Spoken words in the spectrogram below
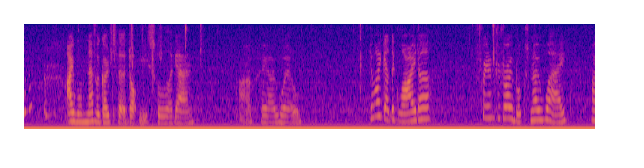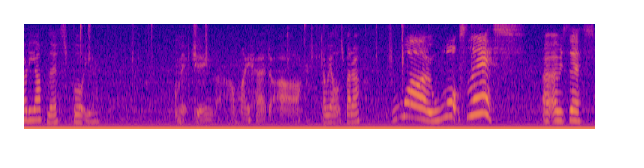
I will never go to Adopt Me school again. Okay, I will. Do I get the glider? 300 Robux, no way. I already have this, but yeah. I'm itching on my head. Ah, there we are, that's better. Whoa, what's this? Uh, oh, it's this.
